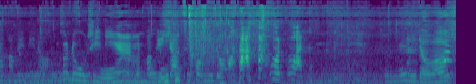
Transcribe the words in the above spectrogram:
ว่าเขาไม่มีดอก ก็ดูสีเนี้ยมันพบ่ราะมีพี่เจ้าที่พวกมีดอก อวดมันไม่มีดอกๆ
